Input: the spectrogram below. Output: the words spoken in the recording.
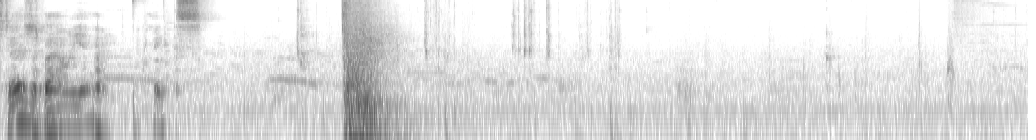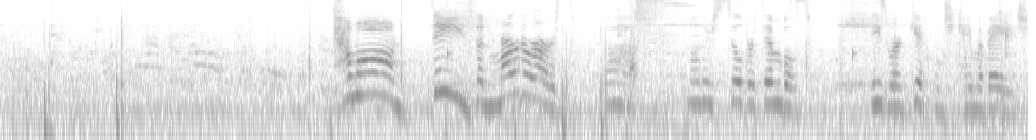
Upstairs, just like, oh yeah, thanks. Come on! Thieves and murderers! Ah, Mother's silver thimbles. These were a gift when she came of age.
